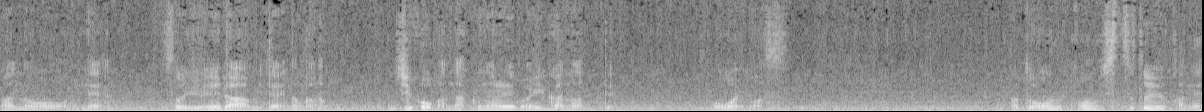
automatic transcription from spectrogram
あのねそういうエラーみたいのが事故がなくなればいいかなって思います。あと音質というかね。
